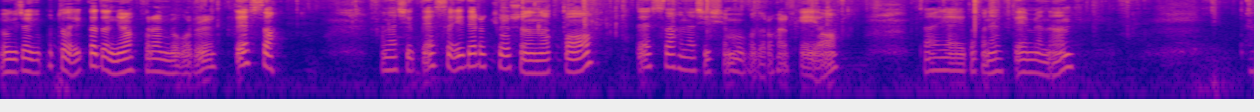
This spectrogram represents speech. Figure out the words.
여기저기 붙어 있거든요. 그럼 요거를 떼서 하나씩 떼서 이대로 키울 수는 없고 떼서 하나씩 심어 보도록 할게요. 자, 이 아이도 그냥 떼면은 자,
